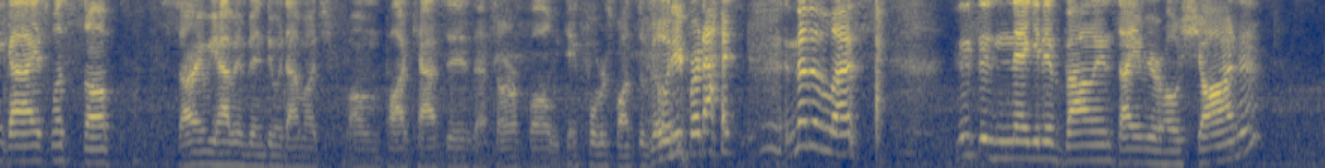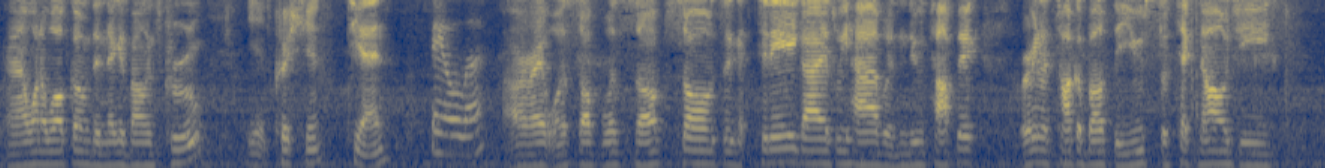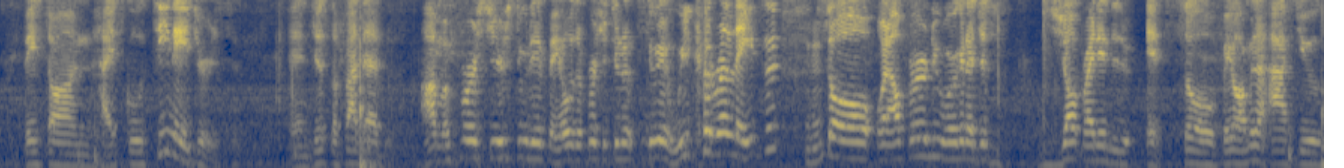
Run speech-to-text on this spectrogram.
And we back! Hey guys, what's up? Sorry we haven't been doing that much um podcasts. That's our fault. We take full responsibility for that. Nonetheless, this is Negative Balance. I am your host Sean. And I want to welcome the Negative Balance crew. Yeah, Christian. Tien. Fayola. Alright, what's up, what's up? So, to, today, guys, we have a new topic. We're going to talk about the use of technology based on high school teenagers. And just the fact that I'm a first year student, Fayola's a first year student, student we could relate. Mm-hmm. So, without further ado, we're going to just jump right into it. So, Fayola, I'm going to ask you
